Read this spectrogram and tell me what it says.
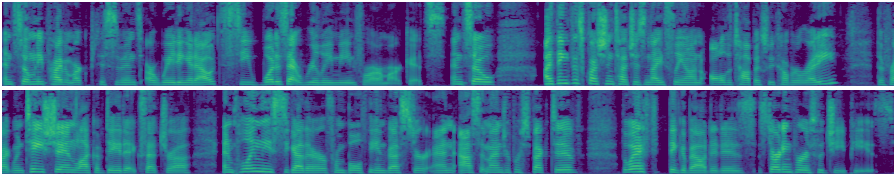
and so many private market participants are waiting it out to see what does that really mean for our markets. And so, I think this question touches nicely on all the topics we covered already: the fragmentation, lack of data, etc. And pulling these together from both the investor and asset manager perspective, the way I think about it is starting first with GPs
